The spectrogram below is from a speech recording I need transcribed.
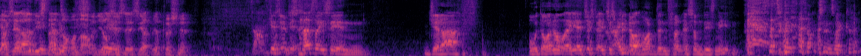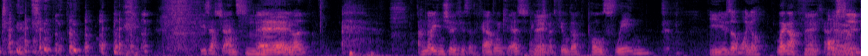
I've said Andy stands up on that one. Yours Yeah. is is you're, you're pushing it. Because that's like saying giraffe O'Donnell. Like, it's just it's just Aye, putting but- a word in front of somebody's name. Fuck sounds like cunt. He's a chance. Hang Um. I'm not even sure if he's a third one. He is. I think he's a midfielder. Paul Slane. He was a winger. Winger. Right. Paul Slane.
